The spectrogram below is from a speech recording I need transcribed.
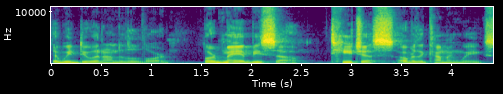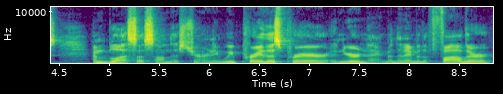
that we do it unto the Lord. Lord, may it be so. Teach us over the coming weeks and bless us on this journey. We pray this prayer in your name, in the name of the Father,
